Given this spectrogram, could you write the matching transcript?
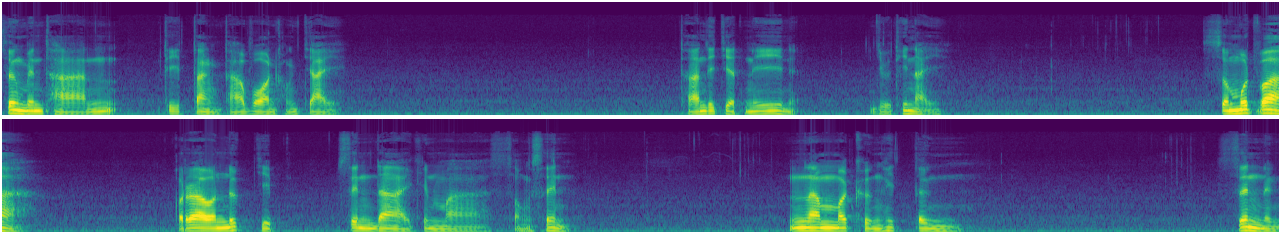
ซึ่งเป็นฐานที่ตั้งถาวรของใจ ฐานที่เจ็ดนี้เนี่ยอยู่ที่ไหน สมมุติว่า เรานึกจิบเส้นได้ขึ้นมาสองเส้นนำมาขึงให้ตึง เส้นหนึ่ง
